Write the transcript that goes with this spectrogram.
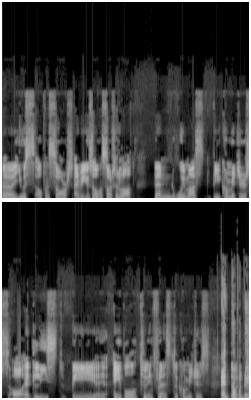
uh, use open source and we use open source a lot then we must be committers or at least be uh, able to influence the committers and probably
